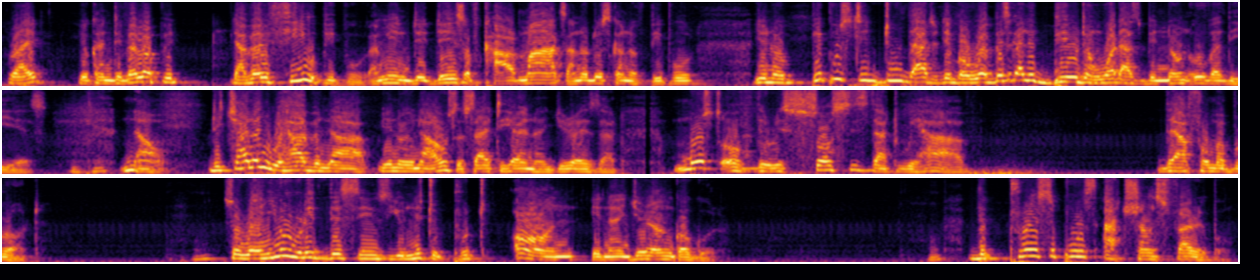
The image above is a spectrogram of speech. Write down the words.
right? You can develop it. There are very few people. I mean, the days of Karl Marx and all those kind of people, you know, people still do that today, but we're basically built on what has been done over the years. Mm-hmm. Now, the challenge we have in our, you know, in our society here in Nigeria is that most of the resources that we have, they are from abroad. Mm-hmm. So when you read these things, you need to put on a Nigerian goggle mm-hmm. the principles are transferable.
